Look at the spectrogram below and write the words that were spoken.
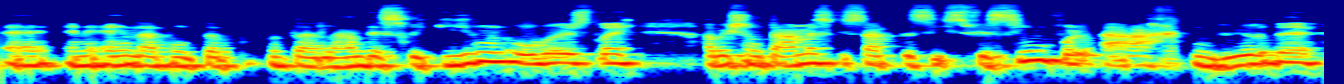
äh, eine Einladung der, der Landesregierung in Oberösterreich. Habe ich schon damals gesagt, dass ich es für sinnvoll erachten würde,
